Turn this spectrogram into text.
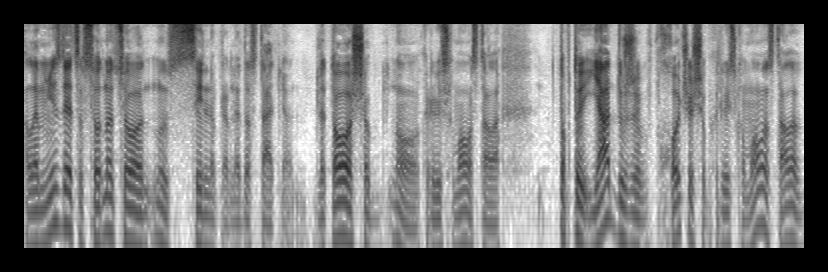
Але мені здається, все одно цього ну, сильно прям недостатньо для того, щоб ну, киргизька мова стала. Тобто я дуже хочу, щоб киргизька мова стала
